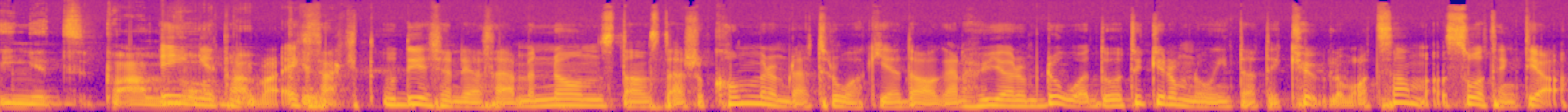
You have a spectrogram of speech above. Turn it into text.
inget på allvar. Inget på allvar, exakt. Och det kände jag så här, men någonstans där så kommer de där tråkiga dagarna. Hur gör de då? Då tycker de nog inte att det är kul att vara tillsammans. Så tänkte jag.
